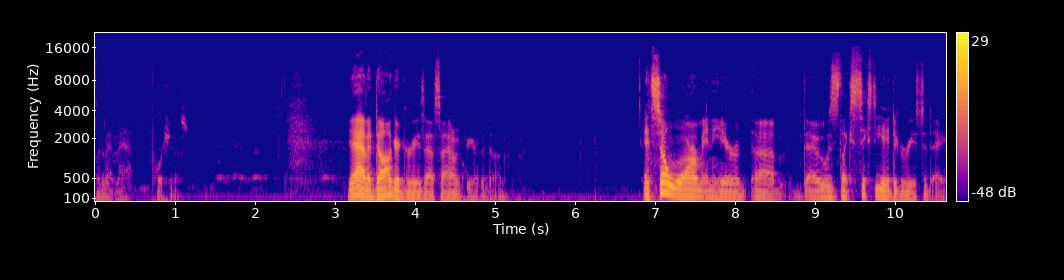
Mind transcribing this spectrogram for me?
Look at that math, four shows. Yeah, the dog agrees outside. I don't know if you heard the dog. It's so warm in here. Um, it was like 68 degrees today.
